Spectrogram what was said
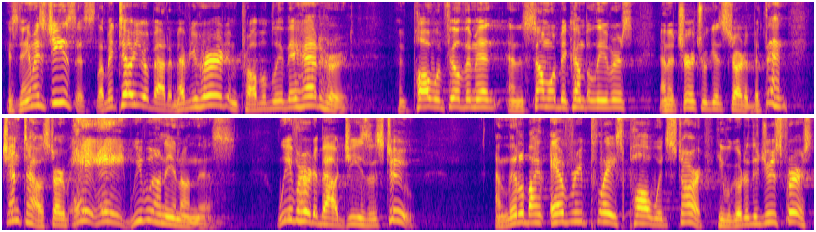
His name is Jesus. Let me tell you about him. Have you heard? And probably they had heard. And Paul would fill them in, and some would become believers, and a church would get started. But then Gentiles started, hey, hey, we want in on this. We've heard about Jesus too. And little by every place Paul would start, he would go to the Jews first.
